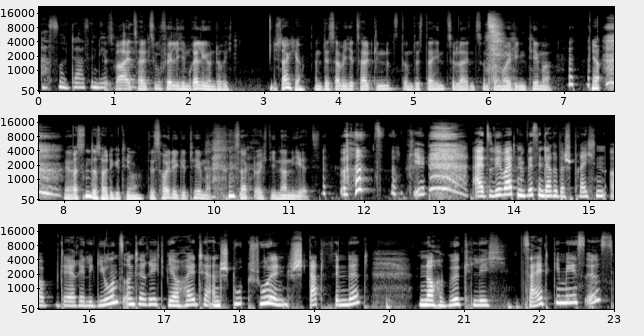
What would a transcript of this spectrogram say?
Ach so, da sind wir. das war jetzt halt zufällig im Rallye-Unterricht. Das sag ich ja. Und das habe ich jetzt halt genutzt, um das da hinzuleiten zu unserem heutigen Thema. Ja. Was ist denn das heutige Thema? Das heutige Thema, sagt euch die Nanny jetzt. Okay. Also wir wollten ein bisschen darüber sprechen, ob der Religionsunterricht, wie er heute an Stu Schulen stattfindet, noch wirklich zeitgemäß ist.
